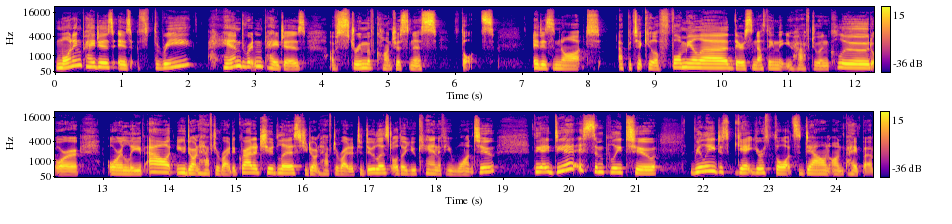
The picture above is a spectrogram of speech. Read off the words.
Morning pages is three handwritten pages of stream of consciousness thoughts. It is not a particular formula. There's nothing that you have to include or or leave out. You don't have to write a gratitude list. You don't have to write a to-do list, although you can if you want to. The idea is simply to really just get your thoughts down on paper.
